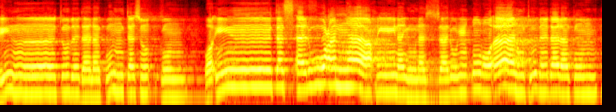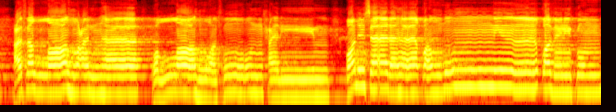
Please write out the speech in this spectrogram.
إن تبد لكم تسؤكم وإن تسألوا عنها حين ينزل القرآن تبد لكم عفى الله عنها والله غفور حليم قد سألها قوم من قبلكم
